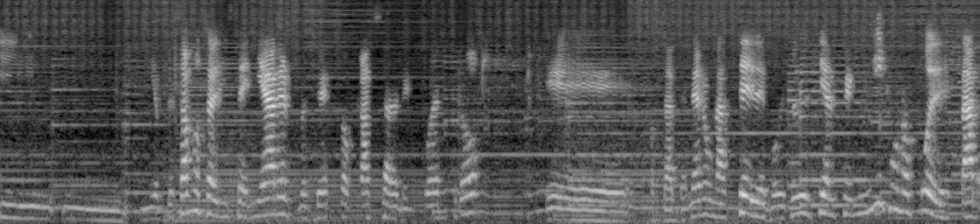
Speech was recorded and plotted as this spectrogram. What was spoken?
y, empezamos a diseñar el proyecto Casa del Encuentro, eh, o sea, tener una sede, porque yo decía, el feminismo no puede estar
